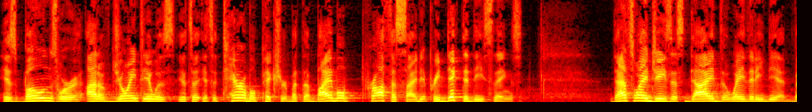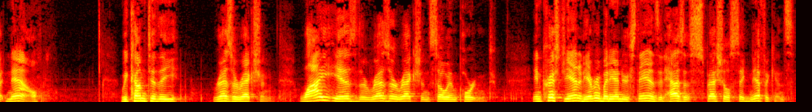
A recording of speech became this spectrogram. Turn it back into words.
his bones were out of joint. It was it's a it's a terrible picture, but the Bible prophesied it, predicted these things. That's why Jesus died the way that he did. But now we come to the resurrection. Why is the resurrection so important? In Christianity, everybody understands it has a special significance.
